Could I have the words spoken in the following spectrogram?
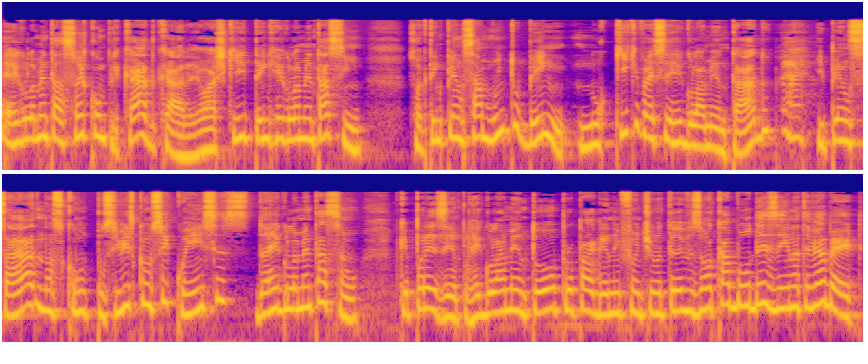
É, regulamentação é complicado, cara. Eu acho que tem que regulamentar sim. Só que tem que pensar muito bem no que, que vai ser regulamentado e pensar nas possíveis consequências da regulamentação. Porque, por exemplo, regulamentou propaganda infantil na televisão, acabou o desenho na TV aberta.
